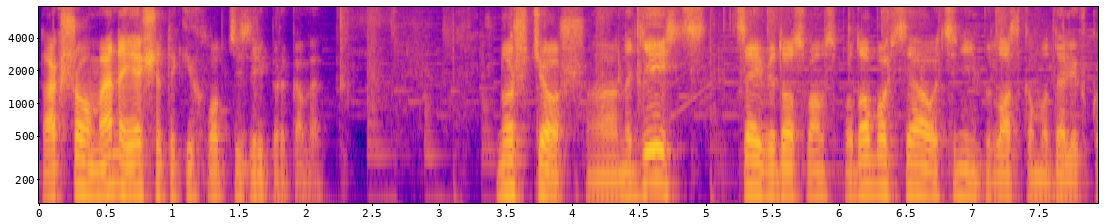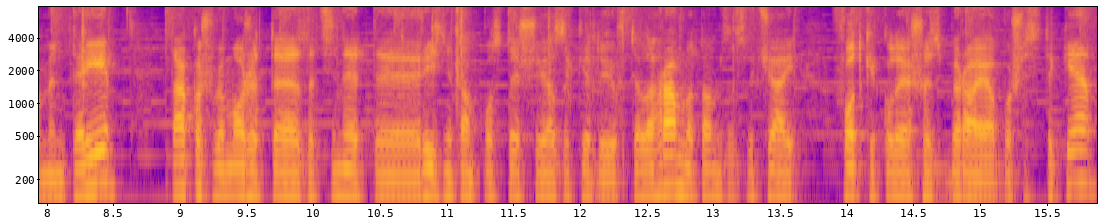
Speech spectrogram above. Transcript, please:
Так що у мене є ще такі хлопці з ріперками. Ну що ж, е, надіюсь, цей відос вам сподобався. Оцініть, будь ласка, моделі в коментарі. Також ви можете зацінити різні там пости, що я закидаю в Телеграм, ну там зазвичай фотки, коли я щось збираю або щось таке,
